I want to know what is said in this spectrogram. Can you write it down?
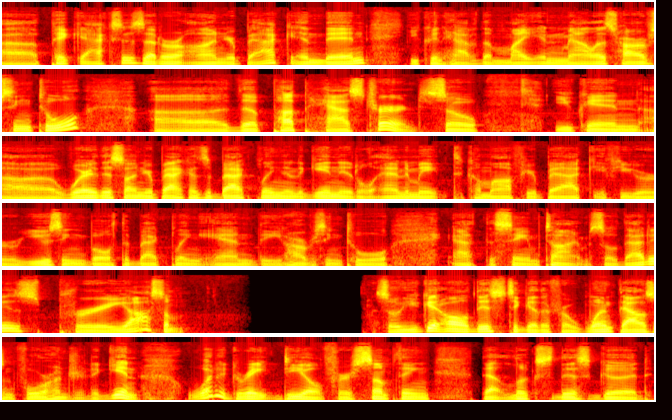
uh, pickaxes that are on your back and then you can have the might and malice harvesting tool uh, the pup has turned. So you can uh, wear this on your back as a back bling and again it'll animate to come off your back if you're using both the back bling and the harvesting tool at the same time. So that is pretty awesome. So you get all this together for 1400 again what a great deal for something that looks this good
